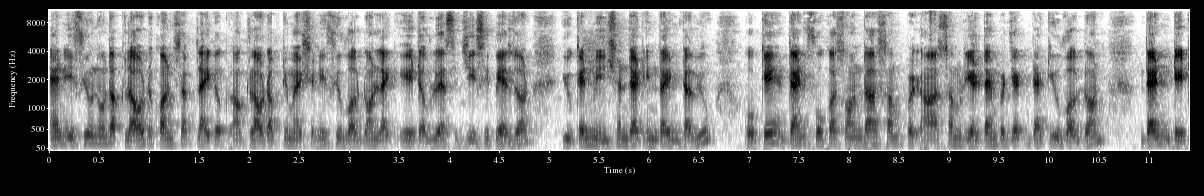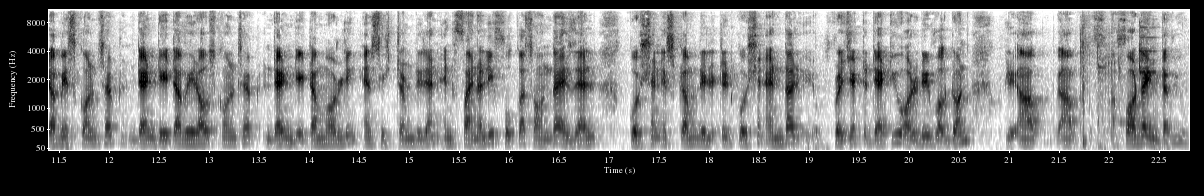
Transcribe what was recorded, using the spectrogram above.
And if you know the cloud concept like a, a cloud optimization if you worked on like aws gcp azure you can mention that in the interview okay? Then focus on the some uh, some real-time project that you worked on then database concept then data warehouse concept then data modeling and system design and finally focus on the agile question scrum related question and the project that you already worked on uh, uh, for the interview.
